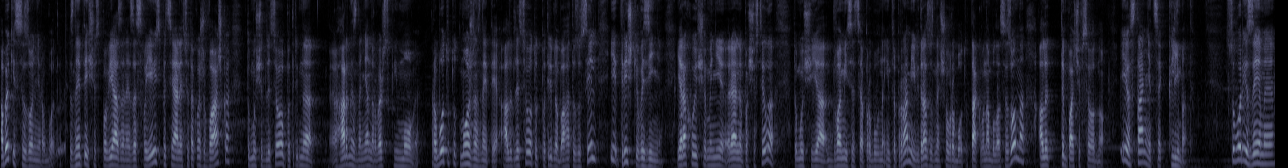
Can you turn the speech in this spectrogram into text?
або якісь сезонні роботи. Знайти щось пов'язане за своєю спеціальністю також важко, тому що для цього потрібне е, гарне знання норвежської мови. Роботу тут можна знайти, але для цього тут потрібно багато зусиль і трішки везіння. Я рахую, що мені реально пощастило, тому що я два місяці пробув на інтропрограмі і відразу знайшов роботу. Так, вона була сезонна, але тим паче все одно. І останнє це клімат. Суворі зими,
